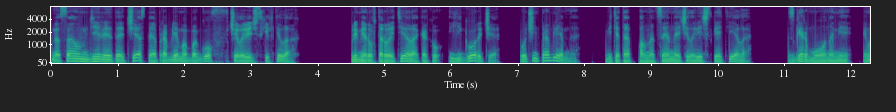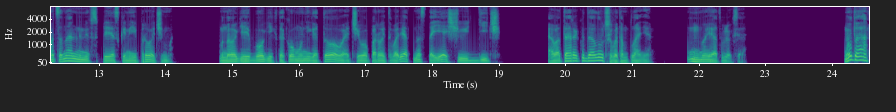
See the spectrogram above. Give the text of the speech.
На самом деле это частая проблема богов в человеческих телах. К примеру, второе тело, как у Егорыча, очень проблемно, ведь это полноценное человеческое тело с гормонами, эмоциональными всплесками и прочим. Многие боги к такому не готовы, отчего порой творят настоящую дичь. Аватары куда лучше в этом плане. Но я отвлекся. Ну да,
